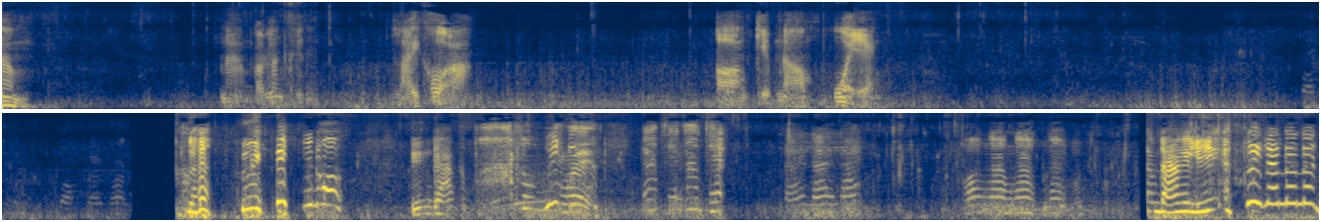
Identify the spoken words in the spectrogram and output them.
ามน้ำกำลังขึ้นไหลเข้าอ่างอ่างเก็บน้ำห้วยแองเฮ้ย ดึงดังก็พาดวิ่งงามแท้งามแท้ไล่ไล่ไล่อ๋องามงามงามดังอีหลีเฮ้ยนั่นนั่นนั่น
